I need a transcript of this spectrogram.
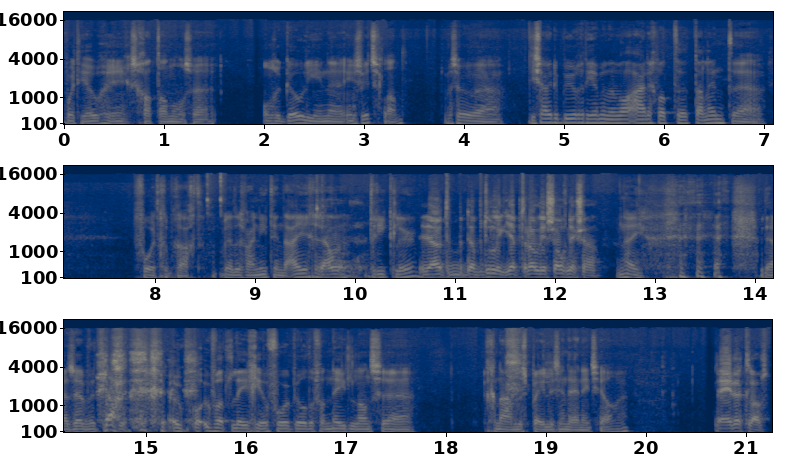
wordt hij hoger ingeschat dan onze, onze goalie in, in Zwitserland. Maar zo, die zuidenburen die hebben er wel aardig wat talent voortgebracht. Weliswaar niet in de eigen ja, drie kleur. Ja, dat bedoel ik. Je hebt er al zelf niks aan. Nee. ja, ze hebben ja. Ook, ook wat legio voorbeelden van Nederlandse genaamde spelers in de NHL. Hè? Nee, dat klopt.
